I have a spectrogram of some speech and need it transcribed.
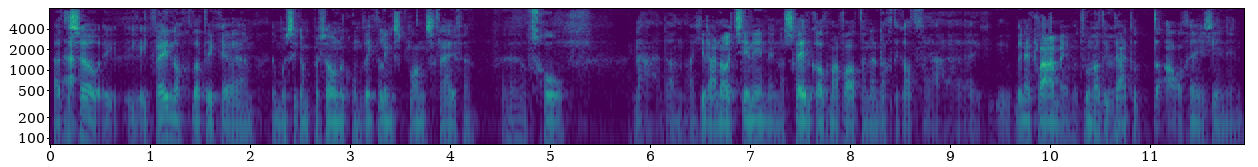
Ja, het Ja. is zo. Ik, ik, weet nog dat ik. ehm, dan moest ik een persoonlijk ontwikkelingsplan schrijven eh, op school. Nou, dan had je daar nooit zin in. En dan schreef ik altijd maar wat. En dan dacht ik altijd van ja, eh, ik, ik ben er klaar mee. Want toen had ik daar totaal geen zin in.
